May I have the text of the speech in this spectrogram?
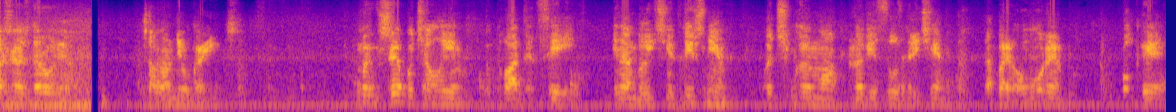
Бажаю здоров'я, шановні українці. Ми вже почали готувати цей і найближчі тижні. Очікуємо нові зустрічі та переговори, поки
